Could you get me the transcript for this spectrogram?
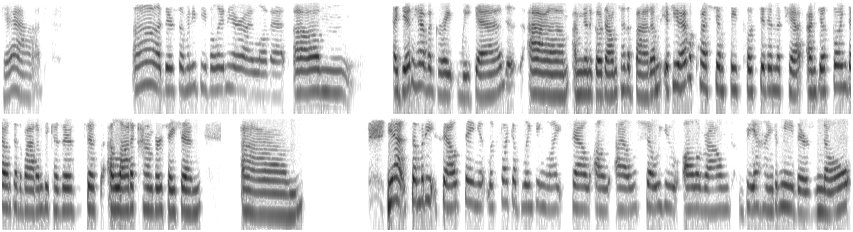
chat. Ah, there's so many people in here. I love it. Um, I did have a great weekend. Um, I'm going to go down to the bottom. If you have a question, please post it in the chat. I'm just going down to the bottom because there's just a lot of conversation. Um, yeah, somebody, Sal, saying it looks like a blinking light. Sal, I'll I'll show you all around behind me. There's no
